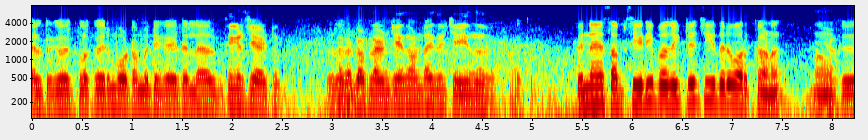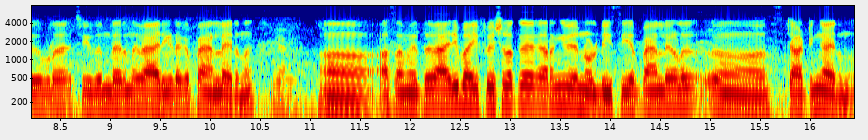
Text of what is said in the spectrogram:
ഇലക്ട്രിക് വെഹിക്കിളൊക്കെ വരുമ്പോൾ ഓട്ടോമാറ്റിക്കായിട്ട് എല്ലാവരും എല്ലാവർക്കും തീർച്ചയായിട്ടും. അതൊക്കെ പ്ലാൻ ചെയ്തുകൊണ്ടാണ് ഇത് ചെയ്യുന്നത്. ഓക്കെ. പിന്നെ സബ്സിഡി പ്രൊജക്റ്റ് ചെയ്തൊരു വർക്കാണ്. നമുക്ക് ഇവിടെ ചെയ്തിട്ടുണ്ടായിരുന്ന വാരിയുടെ ഒക്കെ പാനലായിരുന്നു. ആ സമയത്ത് വാരി ബൈഫേഷ്യലൊക്കെ ഇറങ്ങി വരുന്നുള്ളൂ. ഡി സി എ പാനലുകൾ സ്റ്റാർട്ടിംഗ് ആയിരുന്നു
